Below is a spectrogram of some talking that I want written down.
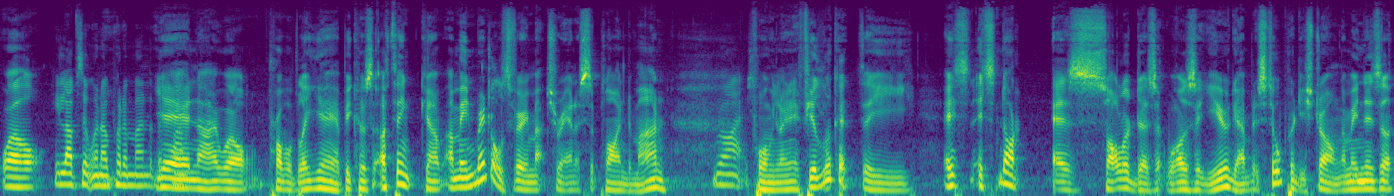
Well, He loves it when I put him under the yeah, pump. no, well, probably, yeah, because I think, um, I mean, rental is very much around a supply and demand Right. formula. And if you look at the, it's it's not as solid as it was a year ago, but it's still pretty strong. I mean, there's a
